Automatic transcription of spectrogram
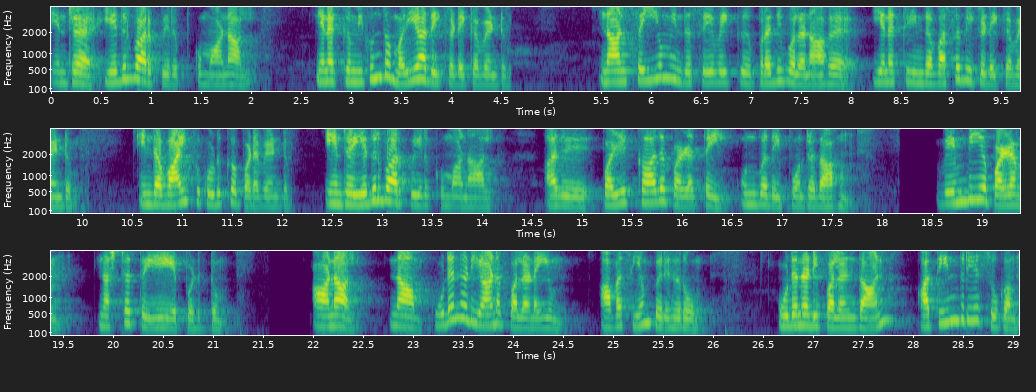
என்ற எதிர்பார்ப்பு இருக்குமானால் எனக்கு மிகுந்த மரியாதை கிடைக்க வேண்டும். நான் செய்யும் இந்த சேவைக்கு பிரதிபலனாக எனக்கு இந்த வசதி கிடைக்க வேண்டும். இந்த வாய்ப்பு கொடுக்கப்பட வேண்டும் என்ற எதிர்பார்ப்பு இருக்குமானால் அது பழுக்காத பழத்தை உண்பதை போன்றதாகும். வெம்பிய பழம் நஷ்டத்தையே ஏற்படுத்தும். ஆனால் நாம் உடனடியான பலனையும் அவசியம் பெறுகிறோம். உடனடி பலன்தான் அதீந்திரிய சுகம்.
